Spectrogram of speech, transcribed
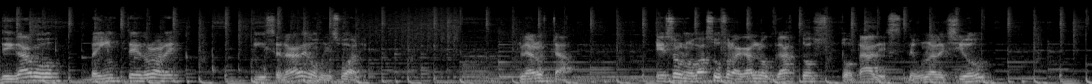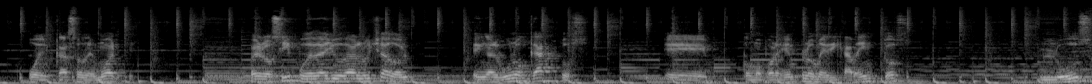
digamos 20 dólares quincenales o mensuales. Claro está, Eso no va a sufragar los gastos totales de una lesión o en caso de muerte. Pero sí puede ayudar al luchador en algunos gastos, eh, como por ejemplo medicamentos, luz,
